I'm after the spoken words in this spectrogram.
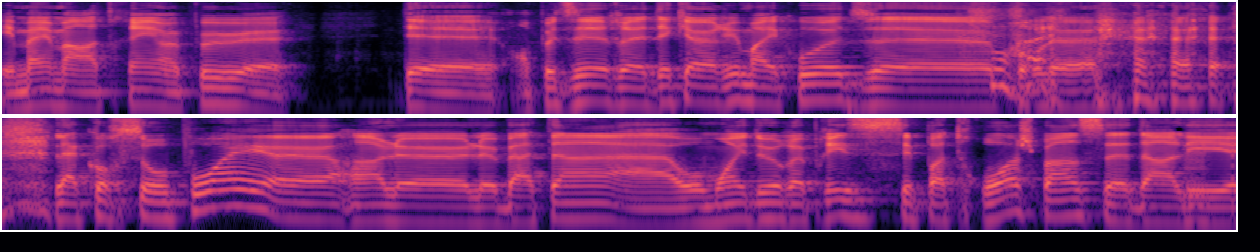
et même en train un peu euh, de, on peut dire, euh, d'écœurer Mike Woods euh, pour le, la course au point en le, le, battant à au moins deux reprises, c'est pas trois, je pense, dans les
